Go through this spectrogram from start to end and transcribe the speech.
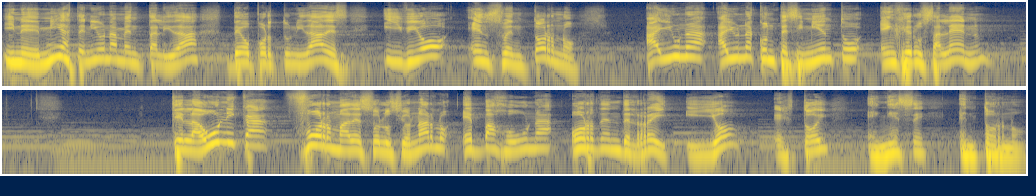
Y Nehemías tenía una mentalidad de oportunidades y vio en su entorno. Hay, una, hay un acontecimiento en Jerusalén que la única forma de solucionarlo es bajo una orden del rey. Y yo estoy en ese entorno.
